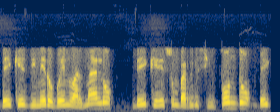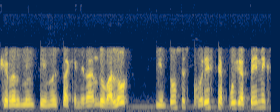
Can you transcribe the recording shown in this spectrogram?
ve que es dinero bueno al malo, ve que es un barril sin fondo, ve que realmente no está generando valor y entonces por este apoyo a Pemex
